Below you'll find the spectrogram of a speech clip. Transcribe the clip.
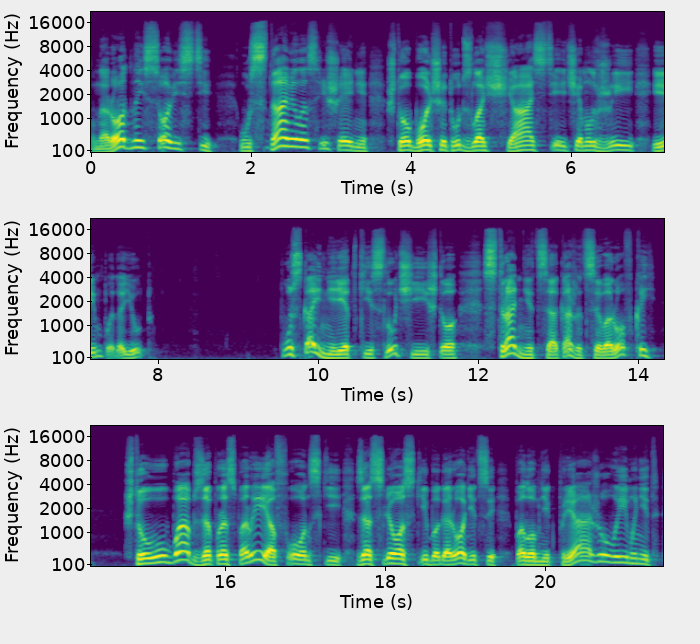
В народной совести уставилось решение, что больше тут злосчастья, чем лжи им подают. Пускай нередкие случаи, что странница окажется воровкой, что у баб за проспоры афонские, за слезки Богородицы паломник пряжу выманит,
